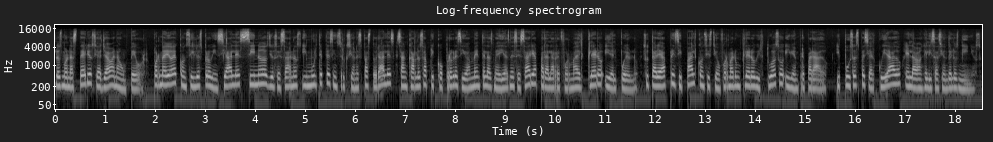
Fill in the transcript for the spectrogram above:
Los monasterios se hallaban aún peor. Por medio de concilios provinciales, sínodos diocesanos y múltiples instrucciones pastorales, San Carlos aplicó progresivamente las medidas necesarias para la reforma del clero y del pueblo. Su tarea principal consistió en formar un clero virtuoso y bien preparado y puso especial cuidado en la evangelización de los niños.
